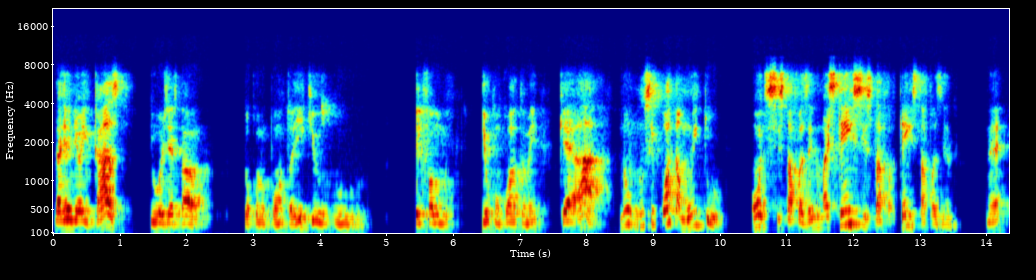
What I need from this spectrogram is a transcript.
da reunião em casa, que o Rogério tá, tocou no ponto aí, que o, o ele falou, e eu concordo também, que é, ah, não, não se importa muito onde se está fazendo, mas quem se está, quem está fazendo, né?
